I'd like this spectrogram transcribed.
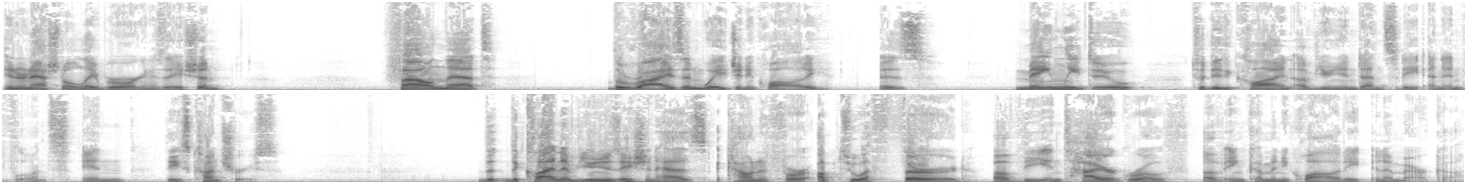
International Labor Organization found that the rise in wage inequality is mainly due to the decline of union density and influence in these countries the decline of unionization has accounted for up to a third of the entire growth of income inequality in America.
